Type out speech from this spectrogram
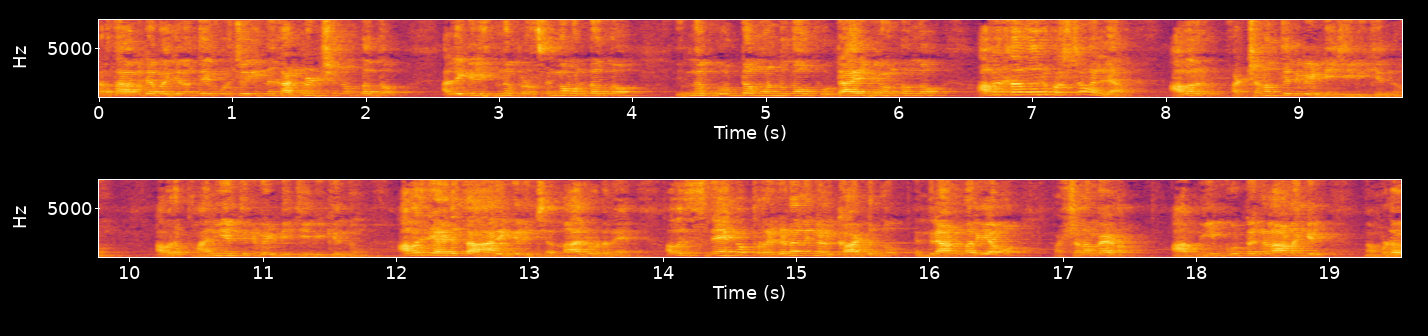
കർത്താവിന്റെ വചനത്തെക്കുറിച്ചോ ഇന്ന് കൺവെൻഷൻ ഉണ്ടെന്നോ അല്ലെങ്കിൽ ഇന്ന് പ്രസംഗമുണ്ടെന്നോ ഇന്ന് കൂട്ടമുണ്ടെന്നോ കൂട്ടായ്മ ഉണ്ടെന്നോ അവർക്ക് അതൊരു പ്രശ്നമല്ല. അവർ ഭക്ഷണത്തിന് വേണ്ടി ജീവിക്കുന്നു. അവർ പാനീയത്തിന് വേണ്ടി ജീവിക്കുന്നു. അവരുടെ അടുത്ത് ആരെങ്കിലും ചെന്നാൽ ഉടനെ അവർ സ്നേഹ പ്രകടനങ്ങൾ കാട്ടുന്നു. എന്തിനാണെന്ന് അറിയാമോ? ഭക്ഷണം വേണം. ആ മീൻകൂട്ടങ്ങളാണെങ്കിൽ നമ്മുടെ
